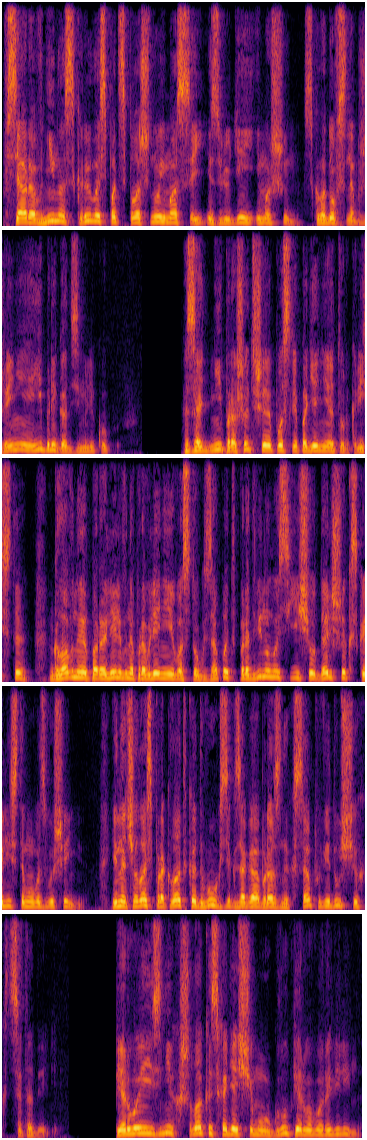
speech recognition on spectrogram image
Вся равнина скрылась под сплошной массой из людей и машин, складов снабжения и бригад землекопов. За дни, прошедшие после падения Туркриста, главная параллель в направлении восток-запад продвинулась еще дальше к скалистому возвышению, и началась прокладка двух зигзагообразных сап, ведущих к цитадели. Первая из них шла к исходящему углу первого равелина,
